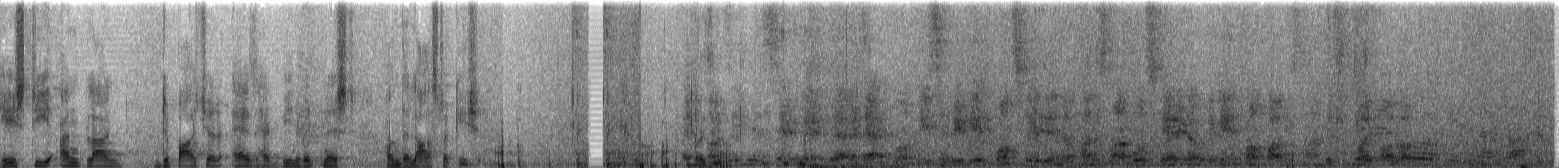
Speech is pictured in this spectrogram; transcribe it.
تھیسٹی unplanned departure as had been witnessed is why all occasion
